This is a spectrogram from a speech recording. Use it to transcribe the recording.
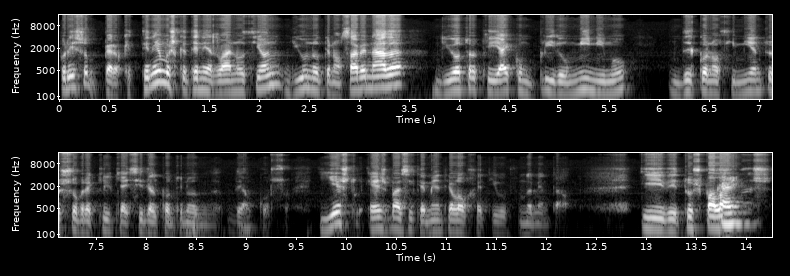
Por eso, pero que tenemos que tener la noción de uno que no sabe nada, de otro que ha cumplido un mínimo de conocimiento sobre aquilo que ha sido el contenido del curso. Y esto es básicamente el objetivo fundamental. Y de tus palabras,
